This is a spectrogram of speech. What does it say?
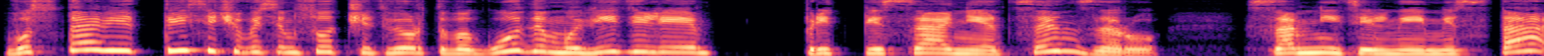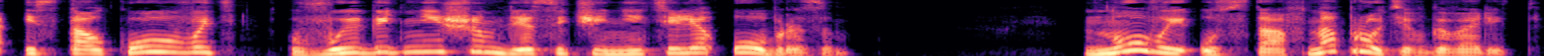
В уставе 1804 года мы видели предписание цензору сомнительные места истолковывать выгоднейшим для сочинителя образом. Новый устав, напротив, говорит,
